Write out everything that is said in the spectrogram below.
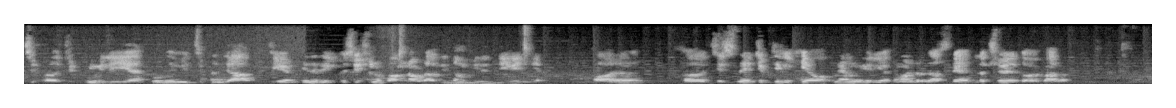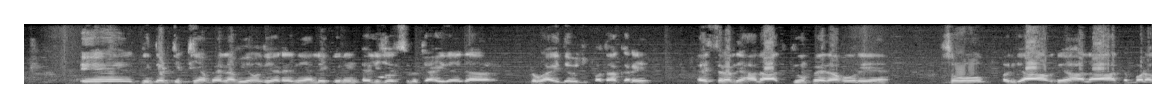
ਚਿੱਠੀ ਮਿਲੀ ਹੈ। ਉਹਦੇ ਵਿੱਚ ਪੰਜਾਬ ਜੇਐਂਡਕੇ ਦੇ ਰੇਲਵੇ ਸਟੇਸ਼ਨ ਨੂੰ ਬੰਦ ਆਊਟ ਦੀ ਧਮਕੀ ਦਿੱਤੀ ਗਈ ਹੈ। ਔਰ, ਅਹ, ਜਿਸ ਨੇ ਚਿੱਠੀ ਲਿਖੀ ਹੈ, ਉਹ ਆਪਣੇ ਆਪ ਨੂੰ ਏਰੀਆ ਕਮਾਂਡਰ ਦੱਸ ਰਿਹਾ ਹੈ ਲਕਸ਼ਯ ਤੋਇਬਾ ਦਾ ਇਹ ਜਿੱਦੜ ਚਿੱਠੀਆਂ ਪਹਿਲਾਂ ਵੀ ਆਉਂਦੀਆਂ ਰਹਿੰਦੀਆਂ, ਲੇਕਿਨ ਇੰਟੈਲੀਜੈਂਸ ਨੂੰ ਚਾਹੀਦਾ ਇਹਦਾ ਡੁੰਘਾਈ ਦੇ ਵਿੱਚ ਪਤਾ ਕਰੇ, ਇਸ ਤਰ੍ਹਾਂ ਦੇ ਹਾਲਾਤ ਕਿਉਂ ਪੈਦਾ ਹੋ ਰਹੇ ਹੈ। ਸੋ ਪੰਜਾਬ ਦੇ ਹਾਲਾਤ ਬੜਾ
